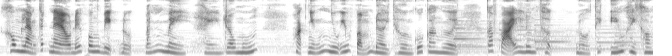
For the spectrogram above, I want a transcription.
không làm cách nào để phân biệt được bánh mì hay rau muống hoặc những nhu yếu phẩm đời thường của con người có phải lương thực, đồ thiết yếu hay không?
